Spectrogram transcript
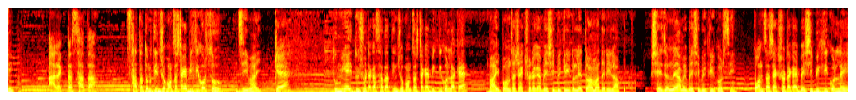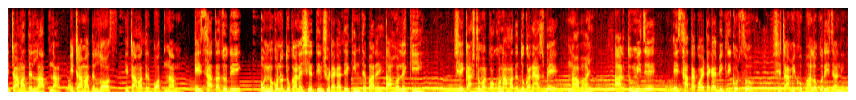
আর একটা ছাতা। ছাতা তুমি তিনশো পঞ্চাশ টাকায় বিক্রি করছ? জি ভাই। কে? তুমি এই দুশো টাকা ছাতা তিনশো পঞ্চাশ টাকায় বিক্রি করলা কে? ভাই পঞ্চাশ একশো টাকা বেশি বিক্রি করলে তো আমাদেরই লাভ। সেই জন্য আমি বেশি বিক্রি করছি। পঞ্চাশ একশো টাকায় বেশি বিক্রি করলে এটা আমাদের লাভ না। এটা আমাদের লস এটা আমাদের বদনাম। এই ছাতা যদি অন্য কোনো দোকানে সে তিনশো টাকা দিয়ে কিনতে পারে তাহলে কি সেই কাস্টমার কখনো আমাদের দোকানে আসবে? না ভাই। আর তুমি যে এই ছাতা কয় টাকায় বিক্রি করছ সেটা আমি খুব ভালো করেই জানি।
